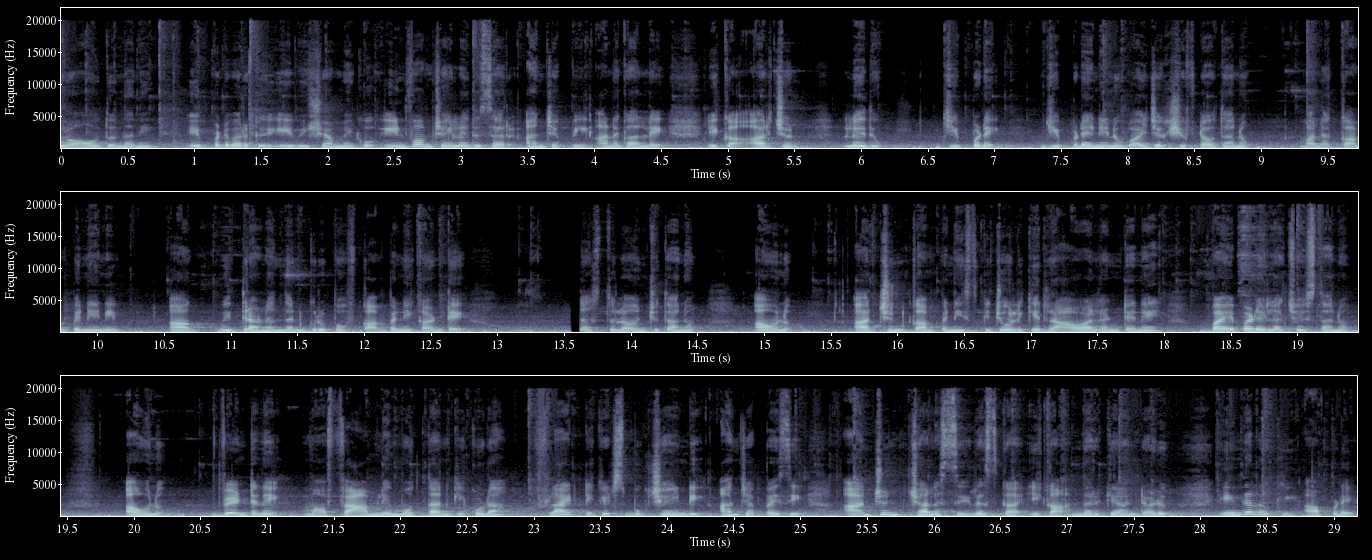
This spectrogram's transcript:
గ్రో అవుతుందని ఇప్పటి వరకు ఈ విషయం మీకు ఇన్ఫామ్ చేయలేదు సార్ అని చెప్పి అనగానే ఇక అర్జున్ లేదు ఇప్పుడే ఇప్పుడే నేను వైజాగ్ షిఫ్ట్ అవుతాను. మన కంపెనీని ఆ మిత్రానందన్ గ్రూప్ ఆఫ్ కంపెనీ కంటే దస్తులో ఉంచుతాను. అవును అర్జున్ కంపెనీస్కి జోలికి రావాలంటేనే భయపడేలా చేస్తాను. అవును వెంటనే మా ఫ్యామిలీ మొత్తానికి కూడా ఫ్లైట్ టికెట్స్ బుక్ చేయండి అని చెప్పేసి అర్జున్ చాలా సీరియస్గా ఇక అందరికీ అంటాడు. ఇందులోకి అప్పుడే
